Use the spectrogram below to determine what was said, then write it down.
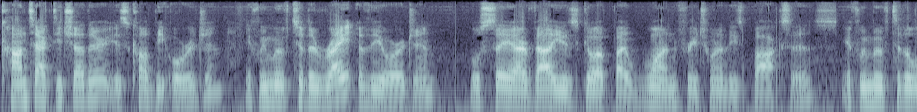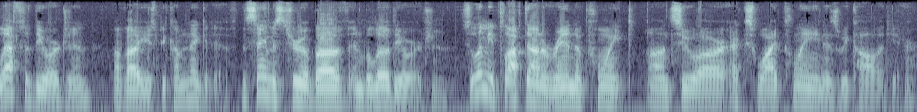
contact each other is called the origin. If we move to the right of the origin, we'll say our values go up by 1 for each one of these boxes. If we move to the left of the origin, our values become negative. The same is true above and below the origin. So let me plop down a random point onto our xy plane as we call it here.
